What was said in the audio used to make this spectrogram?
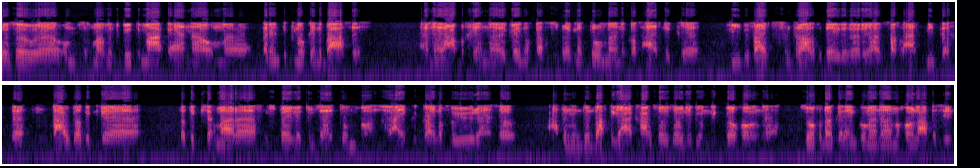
Ja, sowieso uh, om zeg maar, met de buurt te maken en uh, om erin te knokken in de basis. En ja, begin, ik weet nog, ik had gesprek met Tom en ik was eigenlijk vierde, vijfde centrale verdediger. Ja, het zag er eigenlijk niet echt uit dat ik, dat ik zeg maar ging spelen. Toen zei Tom van, ja, ik kan je nog verhuren en zo ja, toen, toen, dacht ik, ja, ik ga het sowieso niet doen. Ik wil gewoon zorgen dat ik erin kom en me gewoon laten zien.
